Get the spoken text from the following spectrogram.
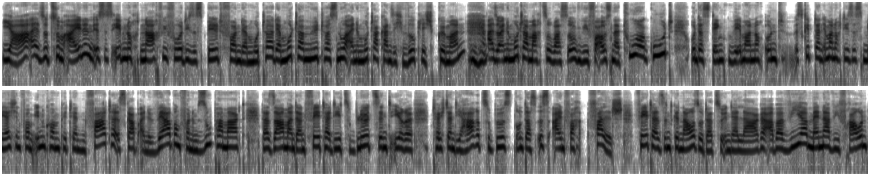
Ja, also zum einen ist es eben noch nach wie vor dieses Bild von der Mutter, der Muttermythos, nur eine Mutter kann sich wirklich kümmern. Mhm. Also eine Mutter macht sowas irgendwie aus Natur gut und das denken wir immer noch. Und es gibt dann immer noch dieses Märchen vom inkompetenten Vater. Es gab eine Werbung von einem Super Supermarkt. Da sah man dann Väter, die zu blöd sind, ihre Töchtern die Haare zu bürsten. Und das ist einfach falsch. Väter sind genauso dazu in der Lage. Aber wir Männer wie Frauen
